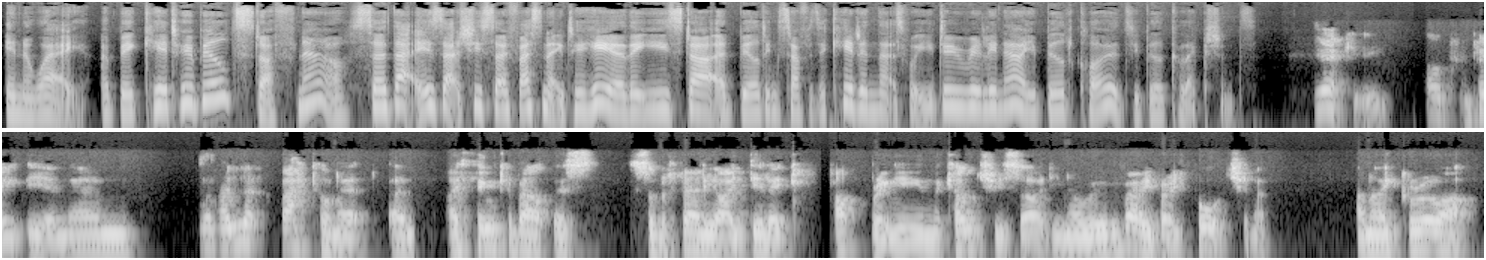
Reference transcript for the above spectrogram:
in a way, a big kid who builds stuff now. So that is actually so fascinating to hear that you started building stuff as a kid and that's what you do really now. You build clothes, you build collections. Yeah, oh, completely. And um, when I look back on it, and I think about this sort of fairly idyllic upbringing in the countryside, you know, we were very, very fortunate. And I grew up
